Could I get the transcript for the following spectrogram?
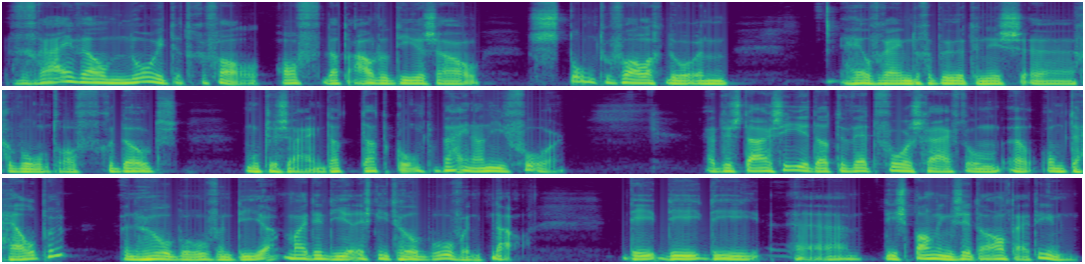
vrijwel nooit het geval. Of dat ouder dier zou stom toevallig door een heel vreemde gebeurtenis uh, gewond of gedood moeten zijn. Dat, dat komt bijna niet voor. Uh, dus daar zie je dat de wet voorschrijft om, uh, om te helpen. Een hulpbehoevend dier, maar dit dier is niet hulpbehoevend. Nou, die, die, die, uh, die spanning zit er altijd in.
